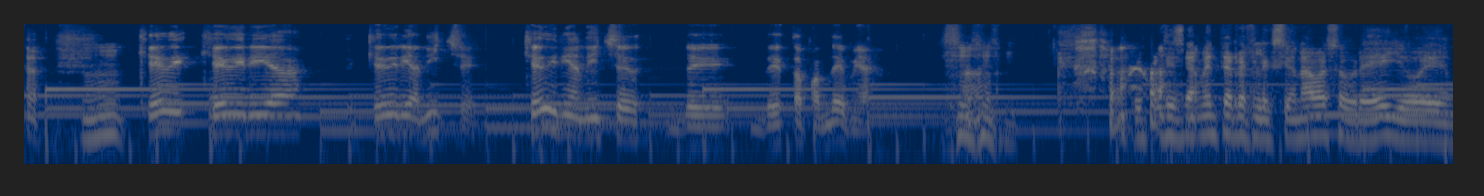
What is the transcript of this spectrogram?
¿Qué, diría, ¿Qué diría Nietzsche? ¿Qué diría Nietzsche de, esta pandemia? Precisamente reflexionaba sobre ello en,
